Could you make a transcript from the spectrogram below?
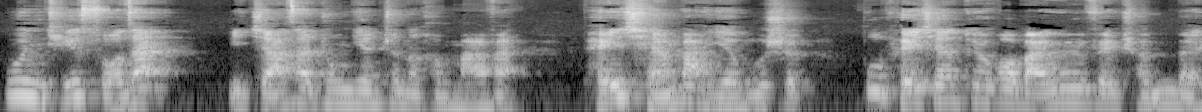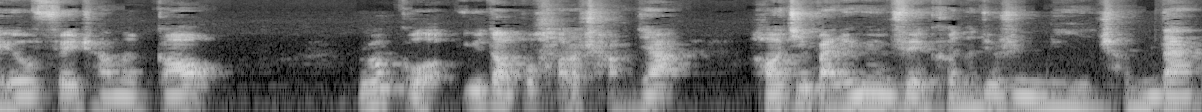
问题所在，你夹在中间真的很麻烦。赔钱吧也不是，不赔钱退货吧，运费成本又非常的高。如果遇到不好的厂家，好几百的运费可能就是你承担。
